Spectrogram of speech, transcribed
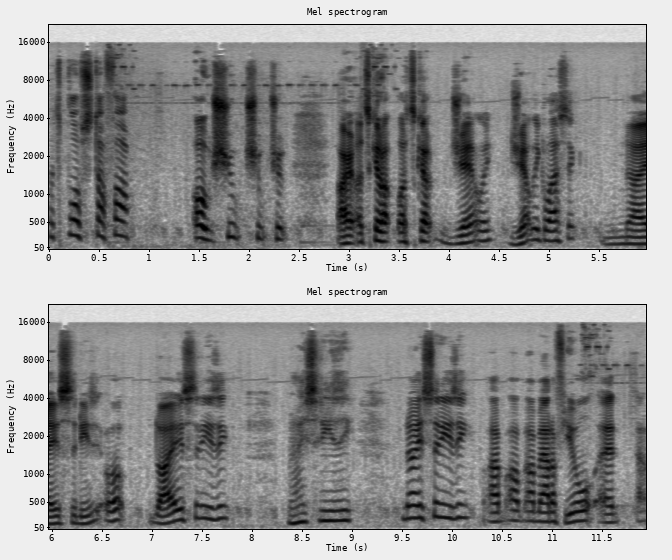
Let's blow stuff up. Oh, shoot, shoot, shoot. All right, let's get up. Let's get up gently. Gently, classic. Nice and easy. Oh, nice and easy. Nice and easy. Nice and easy. I'm, I'm, I'm out of fuel. and uh,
